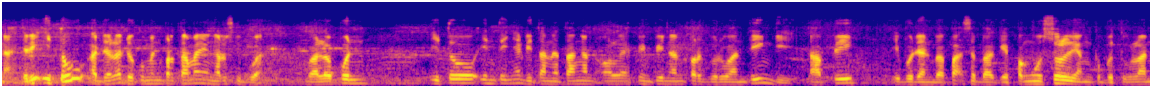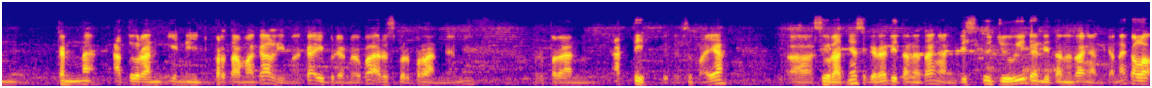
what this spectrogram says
Nah, jadi itu adalah dokumen pertama yang harus dibuat. Walaupun itu intinya ditandatangan oleh pimpinan perguruan tinggi, tapi Ibu dan Bapak sebagai pengusul yang kebetulan kena aturan ini pertama kali, maka Ibu dan Bapak harus berperan, ya, berperan aktif gitu, supaya uh, suratnya segera ditandatangan, disetujui dan ditandatangan. Karena kalau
